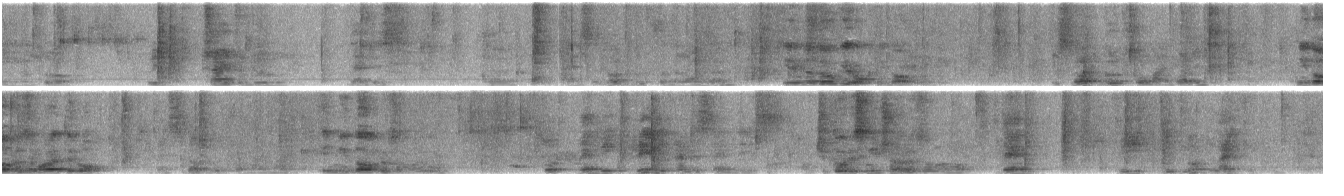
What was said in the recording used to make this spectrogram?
know, so we try to do that is uh, it's not good for the long run. In na dolgi rok ni dobro. It's not good for my body, Ni dobro za moje telo it's not good for my mind. in ni dobro za moj um. So when we really understand this, Če to resnično razumemo, then we would not like to do that.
